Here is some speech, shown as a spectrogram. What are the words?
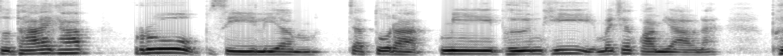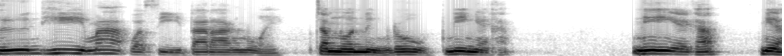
สุดท้ายครับ รูปสี่เหลี่ยมจัตุรัสมีพื้นที่ไม่ใช่ความยาวนะ พื้นที่มากกว่าสี่ตารางหน่วยจำนวนหนึ่งรูปนี่ไงครับ นี่ไงครับ เนี่ย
